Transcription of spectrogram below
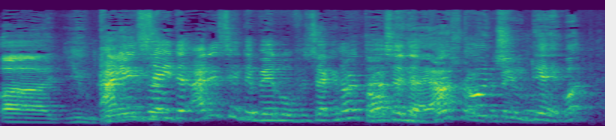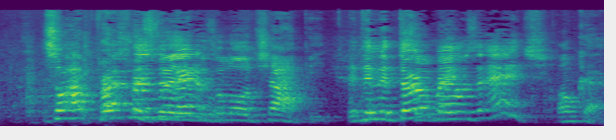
uh you. I didn't say that. I didn't say debatable for second or third. I said the Okay, I first round thought you did. What? So I First prefaced round's it was a little choppy. And then the third So round was maybe- edge. Okay.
